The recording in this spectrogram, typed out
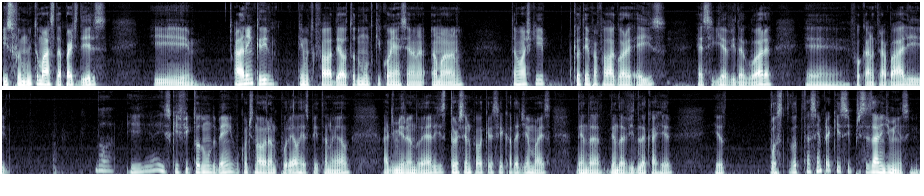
isso foi muito massa da parte deles. E a Ana é incrível, tem muito o que falar dela. Todo mundo que conhece a Ana ama a Ana. Então acho que o que eu tenho pra falar agora é isso. É seguir a vida agora, é focar no trabalho e, Boa. e é isso. Que fique todo mundo bem. Vou continuar orando por ela, respeitando ela, admirando ela e torcendo pra ela crescer cada dia mais dentro da, dentro da vida, da carreira. E eu vou estar sempre aqui se precisarem de mim, assim.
